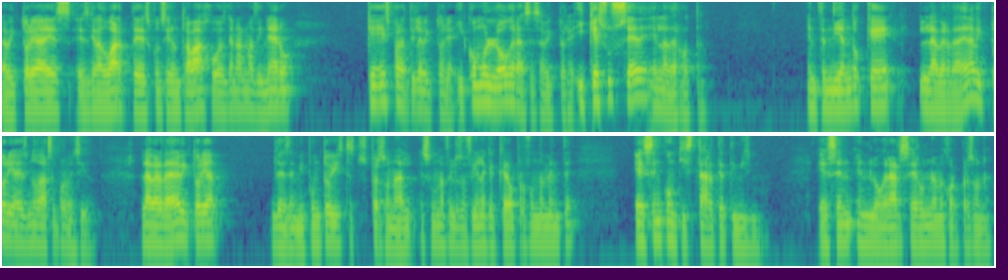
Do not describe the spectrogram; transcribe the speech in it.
la victoria es, es graduarte, es conseguir un trabajo, es ganar más dinero. ¿Qué es para ti la victoria? ¿Y cómo logras esa victoria? ¿Y qué sucede en la derrota? Entendiendo que la verdadera victoria es no darse por vencido. La verdadera victoria, desde mi punto de vista, esto es personal, es una filosofía en la que creo profundamente, es en conquistarte a ti mismo, es en, en lograr ser una mejor persona.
